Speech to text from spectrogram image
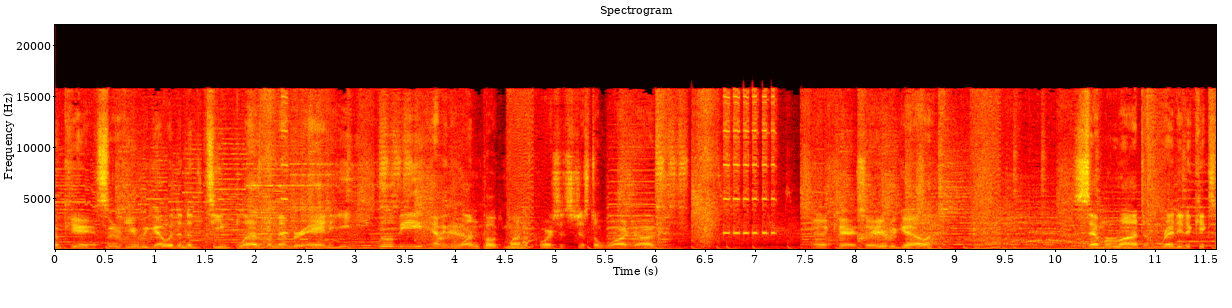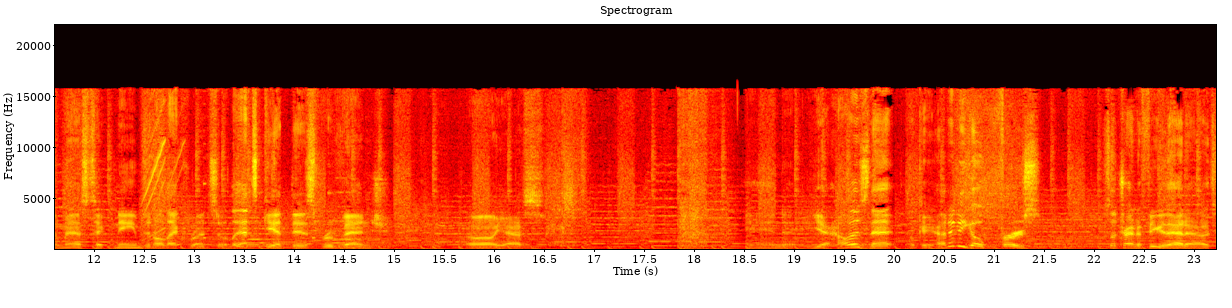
Okay, so here we go with another Team Plasma member, and he will be having one Pokemon. Of course, it's just a Watchog. Okay, so here we go. Samurott, ready to kick some ass, tech names, and all that crud. So let's get this revenge. Oh, yes yeah, how is that? Okay, how did he go first? Still trying to figure that out.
